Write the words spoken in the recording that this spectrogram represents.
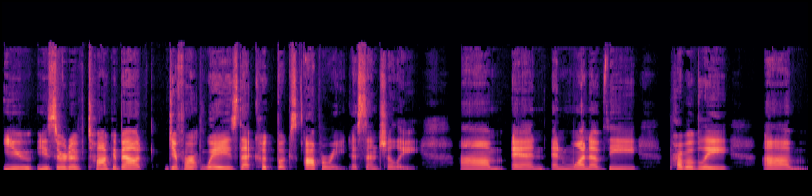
you you sort of talk about different ways that cookbooks operate essentially um, and and one of the probably um,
